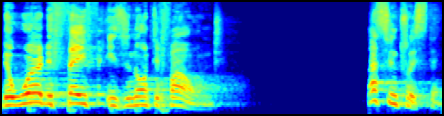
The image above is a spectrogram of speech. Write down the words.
the word faith is not found. That's interesting.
